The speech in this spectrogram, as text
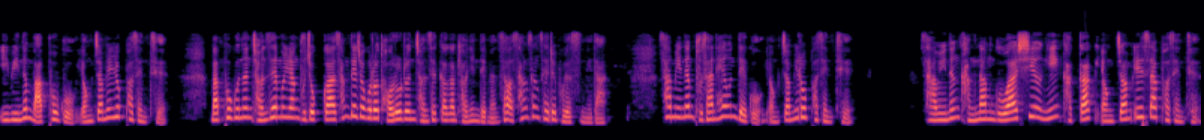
2위는 마포구 0.16%. 마포구는 전세 물량 부족과 상대적으로 덜 오른 전세가가 견인되면서 상승세를 보였습니다. 3위는 부산 해운대구 0.15%, 4위는 강남구와 시흥이 각각 0.14%.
